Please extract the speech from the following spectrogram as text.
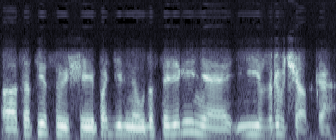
соответствующие поддельные удостоверения и взрывчатка.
